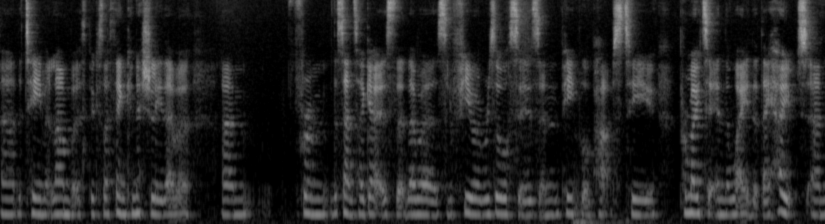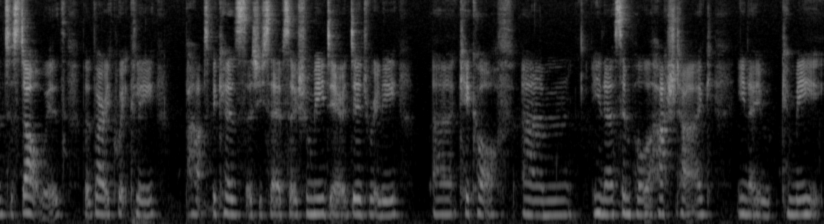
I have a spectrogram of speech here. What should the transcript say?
uh, the team at Lambeth because I think initially there were um, from the sense I get is that there were sort of fewer resources and people perhaps to promote it in the way that they hoped um, to start with, but very quickly, perhaps because, as you say, of social media, it did really uh, kick off. Um, you know, a simple hashtag you know can be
